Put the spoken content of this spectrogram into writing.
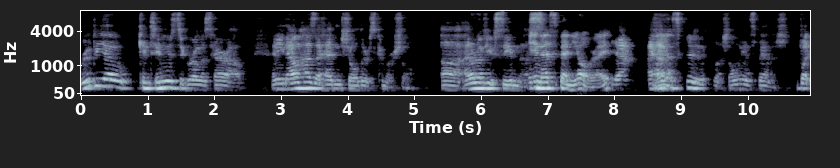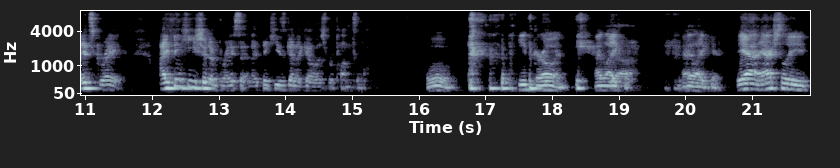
Rubio continues to grow his hair out, and he now has a Head and Shoulders commercial. Uh, I don't know if you've seen this. In Espanol, right? Yeah, I haven't seen it in English, only in Spanish, but it's great. I think he should embrace it, and I think he's gonna go as Rapunzel. Ooh, he's growing. I like Yeah. it. I like it. Yeah, actually,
